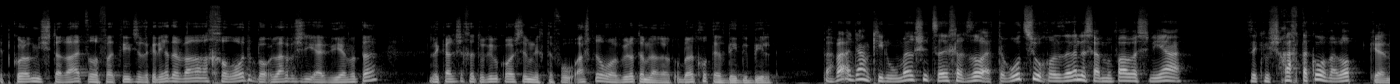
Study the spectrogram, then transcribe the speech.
את כל המשטרה הצרפתית, שזה כנראה הדבר האחרון בעולם שיעניין אותה, לכך שחתולים כלשהם נחטפו, אשכרה הוא מביא אותם לראיות, הוא באמת חוטף די דביל. אבל גם, כאילו, הוא אומר שהוא צריך לחזור, התירוץ שהוא חוזר לשם בפעם השנייה, זה כי הוא שכח את הכובע, לא? כן.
